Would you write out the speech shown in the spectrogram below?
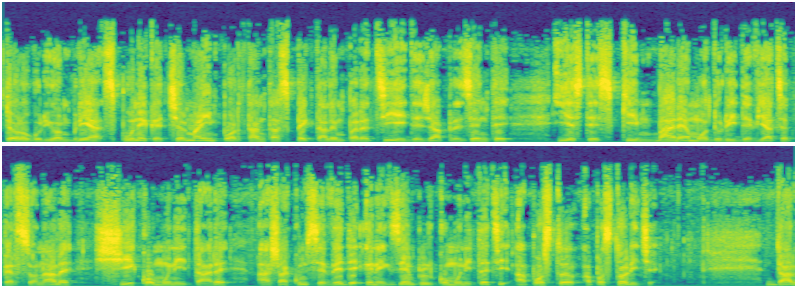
teologul Ion Bria, spune că cel mai important aspect al împărăției deja prezente este schimbarea modului de viață personală și comunitară, așa cum se vede în exemplul comunității apostol apostolice. Dar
